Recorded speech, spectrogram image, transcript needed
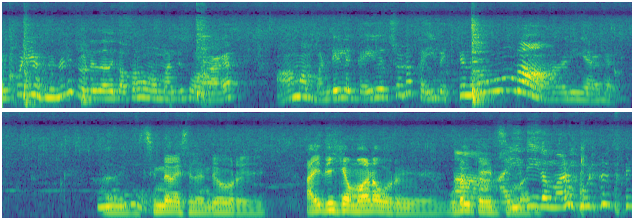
எப்படி அப்படின்னு சொல்லுது. அதுக்கப்புறம் மஞ்சு சொல்றாங்க. ஆமா மண்டையில கை வச்சோன்னா கை வைக்கணும்பா அப்படிங்காங்க அது சின்ன வயசுல இருந்தே ஒரு ஐதீகமான ஒரு உடல் பயிற்சி. ஐதீகமான உடற்பயிற்சி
